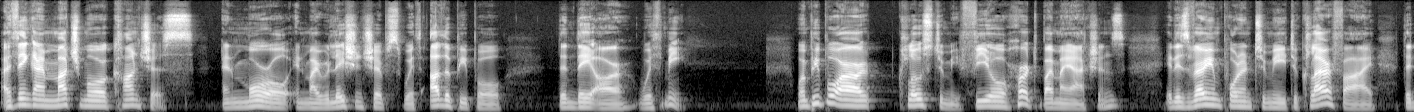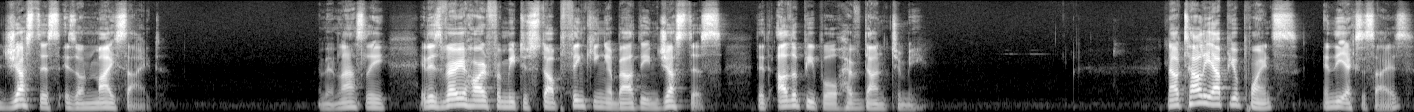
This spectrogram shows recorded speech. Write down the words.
I think I'm much more conscious and moral in my relationships with other people than they are with me. When people are close to me feel hurt by my actions, it is very important to me to clarify that justice is on my side. And then lastly, it is very hard for me to stop thinking about the injustice that other people have done to me. Now tally up your points in the exercise.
